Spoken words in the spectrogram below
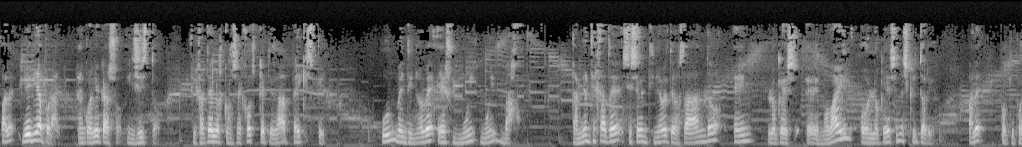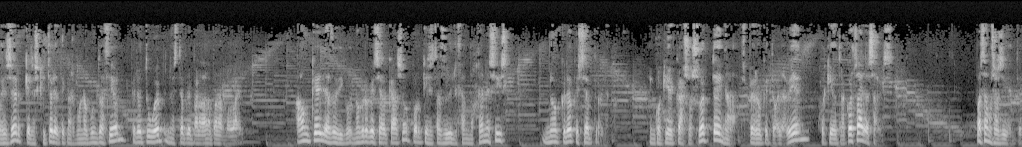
¿Vale? Yo iría por ahí. En cualquier caso, insisto, fíjate en los consejos que te da PakeSpeed. Un 29 es muy, muy bajo. También fíjate si ese 29 te lo está dando en lo que es eh, mobile o en lo que es en escritorio. ¿Vale? Porque puede ser que en escritorio tengas buena puntuación, pero tu web no esté preparada para mobile. Aunque, ya te digo, no creo que sea el caso porque si estás utilizando Genesis, no creo que sea el problema. En cualquier caso, suerte y nada, espero que te vaya bien. Cualquier otra cosa, ya sabes. Pasamos al siguiente.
